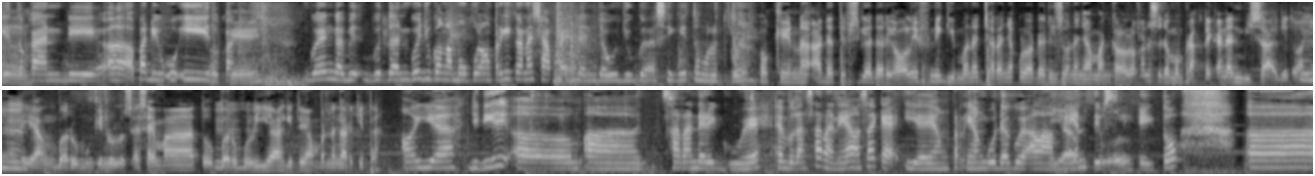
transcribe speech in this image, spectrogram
gitu kan di uh, apa di UI gitu kan Oke. Gue nggak bi- gue- dan gue juga nggak mau pulang pergi karena capek dan jauh juga sih gitu menurut gue Oke, nah ada tips gak dari Olive nih gimana caranya keluar dari zona nyaman? Kalau lo kan sudah mempraktekkan dan bisa gitu kan, Mm-hmm. ada yang baru mungkin lulus SMA atau baru kuliah gitu yang pendengar kita. Oh iya, jadi em, eh, saran dari gue, eh bukan saran ya, maksudnya kayak iya yang per, yang udah gue alamin Iya, tips kayak itu. eh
